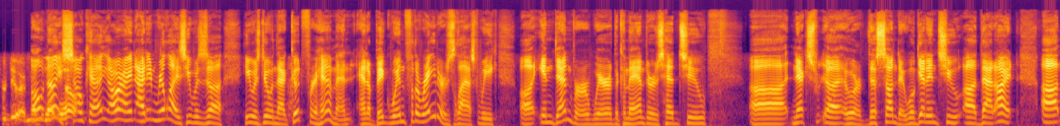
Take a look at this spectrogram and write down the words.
sure do. I oh, nice. Well. Okay, all right. I didn't realize he was uh, he was doing that. Good for him, and and a big win for the Raiders last week uh, in Denver, where the Commanders head to. Uh, next uh, or this Sunday. We'll get into uh, that. All right. Uh,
